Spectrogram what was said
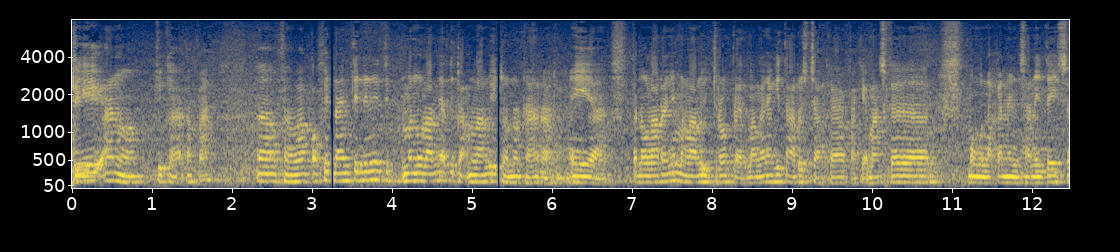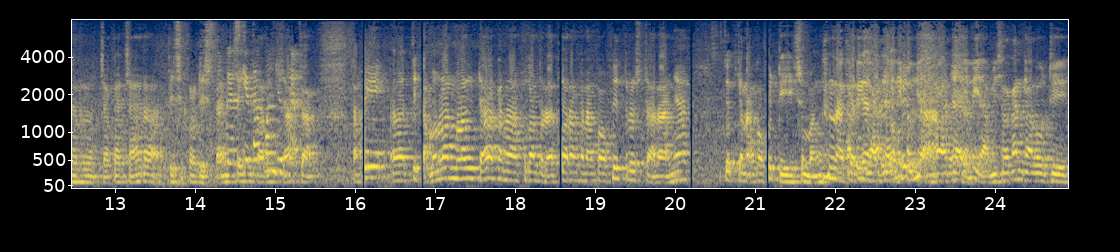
Jadi anu juga apa eh, bahwa COVID-19 ini menularnya tidak melalui donor darah. Iya, penularannya melalui droplet. Makanya kita harus jaga pakai masker, menggunakan hand sanitizer, jaga jarak, physical distancing kita harus juga. jaga. Tapi eh, tidak menular melalui darah karena bukan berarti orang kena COVID terus darahnya ikut kena COVID disumbangkan Tapi akhirnya nggak ada ini nggak ada ini ya. Misalkan kalau di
